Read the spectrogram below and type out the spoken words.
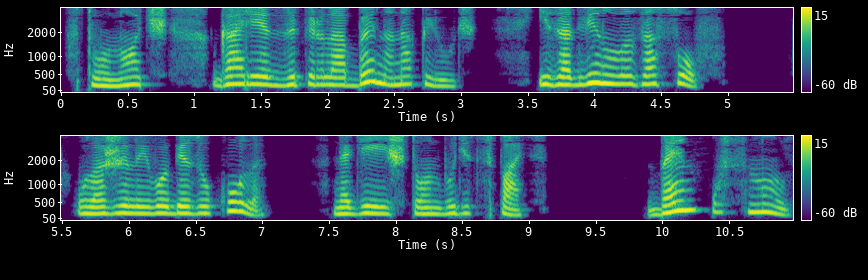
В ту ночь Гарриет заперла Бена на ключ и задвинула засов, уложила его без укола, надеясь, что он будет спать. Бен уснул,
